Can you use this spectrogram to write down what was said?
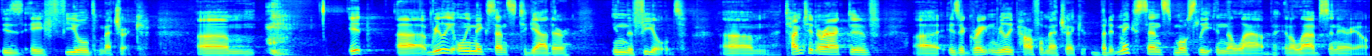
is a field metric. Um, it uh, really only makes sense to gather in the field. Um, time to interactive uh, is a great and really powerful metric, but it makes sense mostly in the lab, in a lab scenario.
